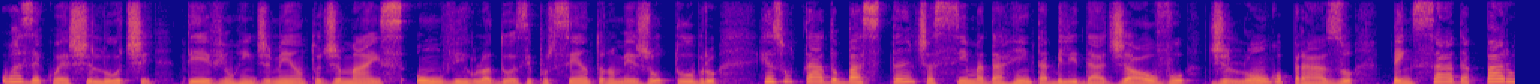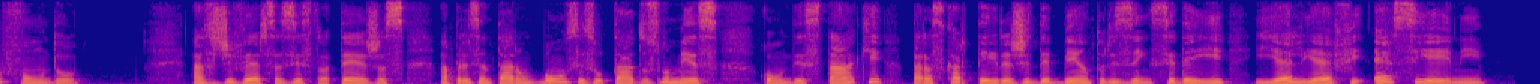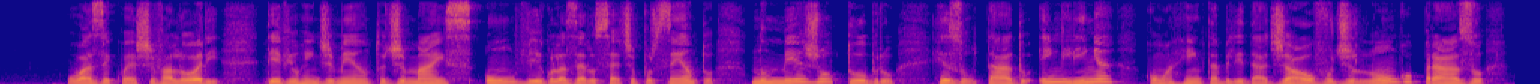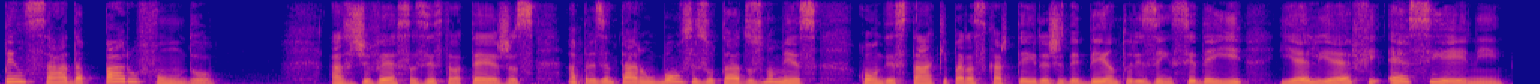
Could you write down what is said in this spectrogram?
O Azequest Lute teve um rendimento de mais 1,12% no mês de outubro, resultado bastante acima da rentabilidade-alvo de longo prazo pensada para o fundo. As diversas estratégias apresentaram bons resultados no mês, com destaque para as carteiras de debêntures em CDI e LFSN. O Azequest Valore teve um rendimento de mais 1,07% no mês de outubro, resultado em linha com a rentabilidade-alvo de longo prazo pensada para o fundo. As diversas estratégias apresentaram bons resultados no mês, com destaque para as carteiras de debêntures em CDI e LFSN.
